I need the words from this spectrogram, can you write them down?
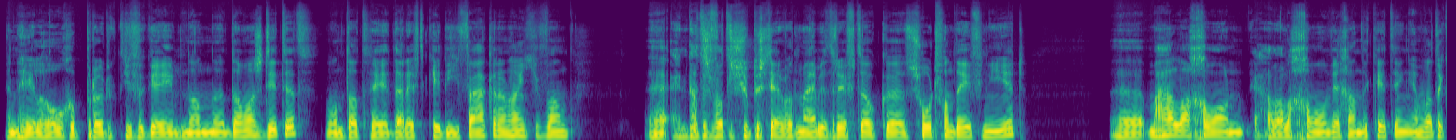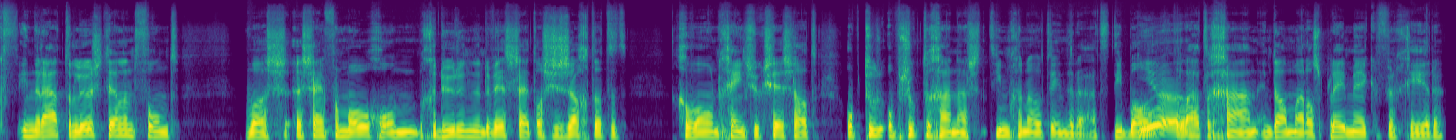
een hele hoge productieve game, dan, eh, dan was dit het. Want dat, daar heeft KD vaker een handje van. Eh, en dat is wat de superster wat mij betreft ook een soort van definieert. Eh, maar hij lag, gewoon, ja, hij lag gewoon weg aan de ketting. En wat ik inderdaad teleurstellend vond, was eh, zijn vermogen om gedurende de wedstrijd, als je zag dat het gewoon geen succes had, op, op zoek te gaan naar zijn teamgenoten inderdaad. Die bal Ja. te laten gaan en dan maar als playmaker fungeren.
